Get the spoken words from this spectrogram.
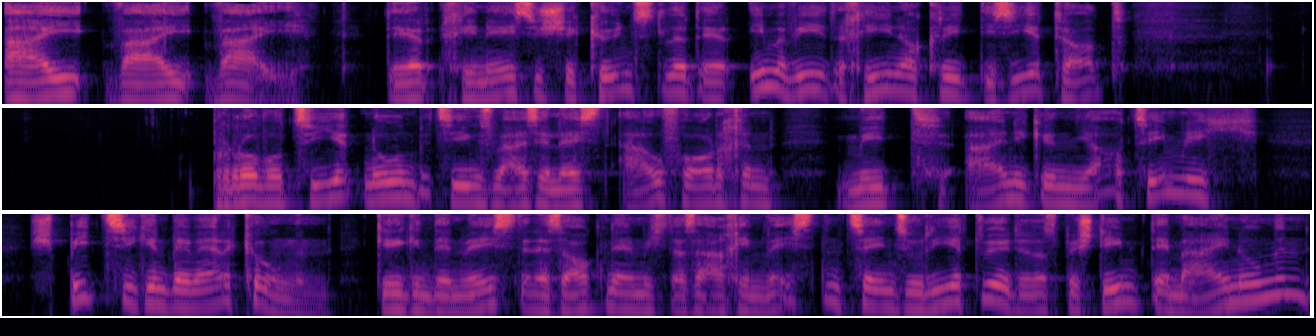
Ai Wei Wei, der chinesische Künstler, der immer wieder China kritisiert hat, provoziert nun bzw. lässt aufhorchen mit einigen ja ziemlich spitzigen Bemerkungen gegen den Westen. Er sagt nämlich, dass auch im Westen zensuriert würde, dass bestimmte Meinungen,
